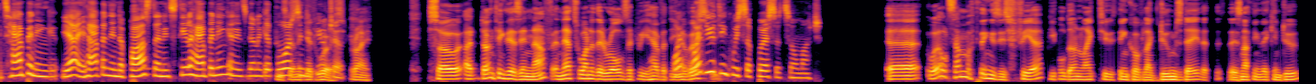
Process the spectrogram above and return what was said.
it's happening. Yeah, it happened in the past and it's still happening and it's going to get worse in the future. Worse. Right. So I don't think there's enough, and that's one of the roles that we have at the why, university. Why do you think we suppress it so much? Uh, well, some of things is fear. People don't like to think of like doomsday that there's nothing they can do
